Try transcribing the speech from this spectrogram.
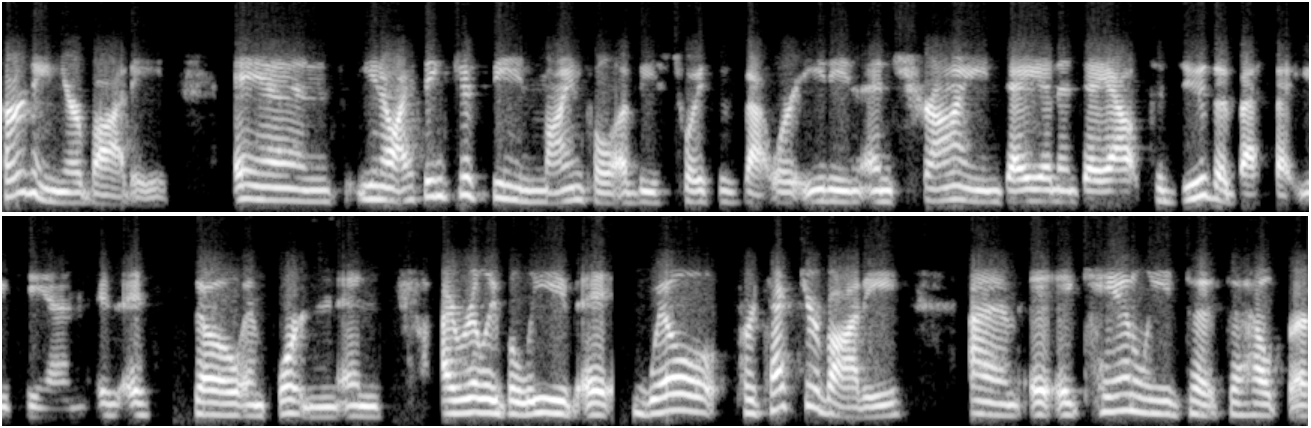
hurting your body. And, you know, I think just being mindful of these choices that we're eating and trying day in and day out to do the best that you can is, is so important. And I really believe it will protect your body um, it, it, can lead to, to help, uh,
